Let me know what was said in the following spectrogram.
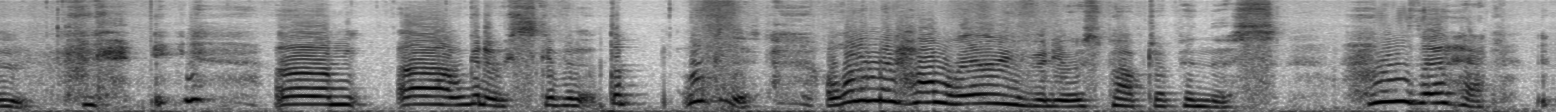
Mm, okay. um, uh, I'm gonna be skipping. The, look at this. One of my How Larry videos popped up in this. How did that happen?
